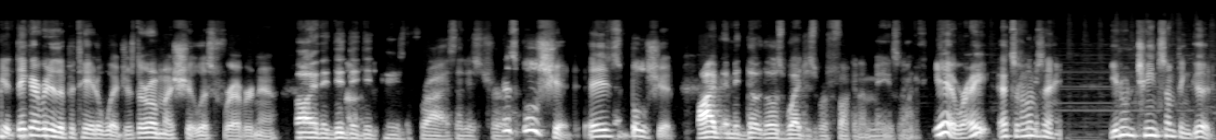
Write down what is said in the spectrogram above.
yeah, they got rid of the potato wedges. They're on my shit list forever now. Oh, they did. They Uh, did change the fries. That is true. That's bullshit. It's bullshit. Why? I mean, th- those wedges were fucking amazing. Yeah, right. That's what I'm saying. You don't change something good.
